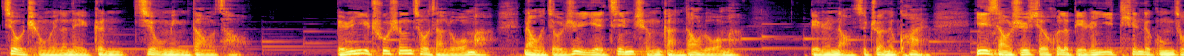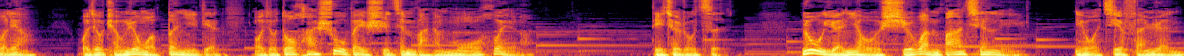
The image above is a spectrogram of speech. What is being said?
就成为了那根救命稻草。别人一出生就在罗马，那我就日夜兼程赶到罗马。别人脑子转得快，一小时学会了别人一天的工作量，我就承认我笨一点，我就多花数倍时间把它磨会了。的确如此，路远有十万八千里，你我皆凡人，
